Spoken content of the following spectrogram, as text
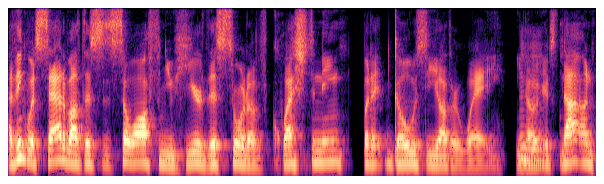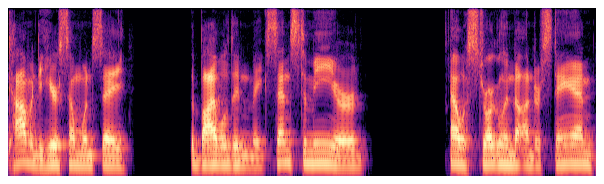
I think what's sad about this is so often you hear this sort of questioning, but it goes the other way. You know, Mhm. it's not uncommon to hear someone say, the Bible didn't make sense to me, or I was struggling to understand.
